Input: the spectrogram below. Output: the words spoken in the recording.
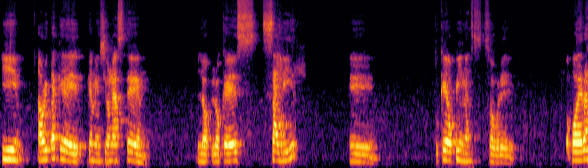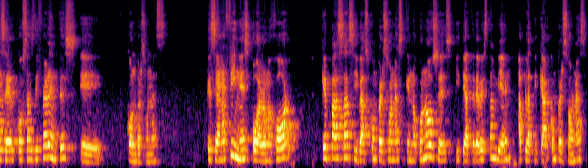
Y ahorita que, mencionaste lo, que es salir, eh, ¿tú qué opinas sobre poder hacer cosas diferentes eh, con personas que sean afines o a lo mejor qué pasa si vas con personas que no conoces y te atreves también a platicar con personas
